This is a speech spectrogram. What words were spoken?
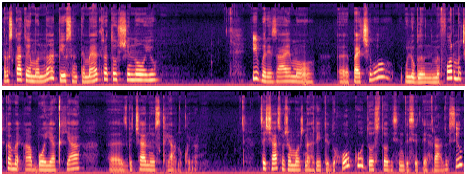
розкатуємо на пів сантиметра товщиною і вирізаємо е, печиво улюбленими формочками, або, як я, е, звичайною склянкою. В цей час вже можна гріти духовку до 180 градусів.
